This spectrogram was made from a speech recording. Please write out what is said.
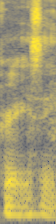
crazy.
